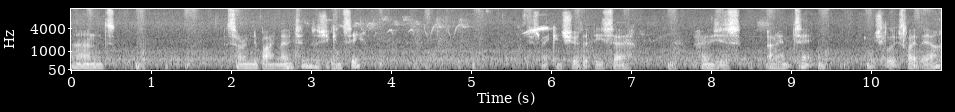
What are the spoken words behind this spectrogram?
and surrounded by mountains as you can see. Just making sure that these uh, houses are empty, which looks like they are.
